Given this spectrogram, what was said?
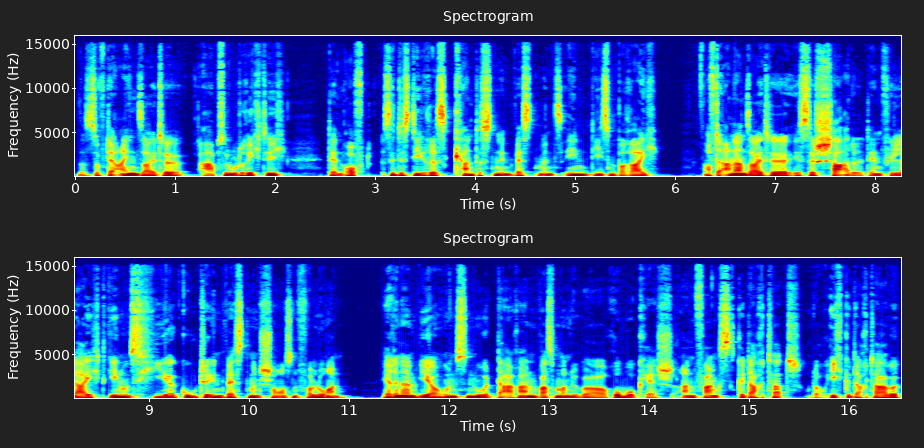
Das ist auf der einen Seite absolut richtig, denn oft sind es die riskantesten Investments in diesem Bereich, auf der anderen Seite ist es schade, denn vielleicht gehen uns hier gute Investmentchancen verloren. Erinnern wir uns nur daran, was man über Robocash anfangs gedacht hat und auch ich gedacht habe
